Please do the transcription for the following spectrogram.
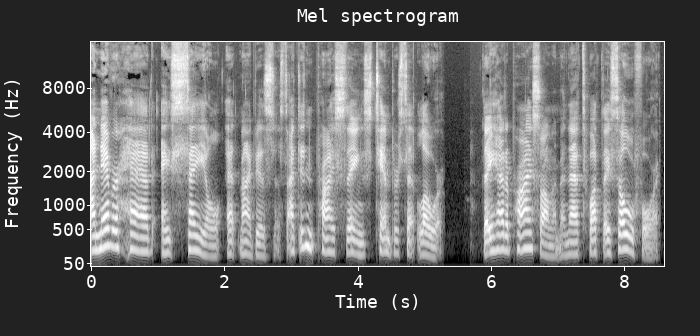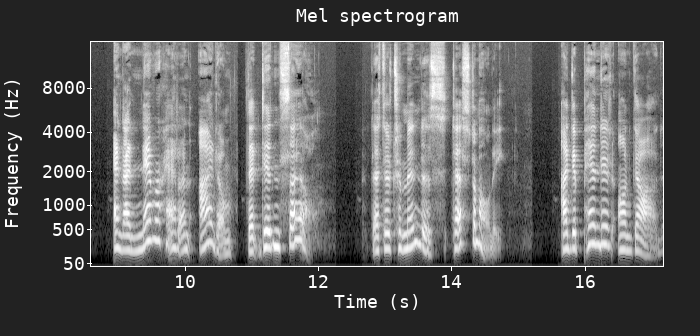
I never had a sale at my business. I didn't price things 10% lower. They had a price on them, and that's what they sold for. And I never had an item that didn't sell. That's a tremendous testimony. I depended on God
